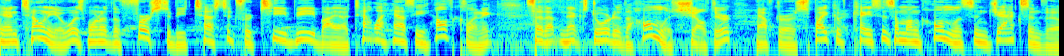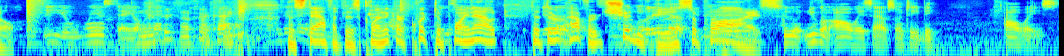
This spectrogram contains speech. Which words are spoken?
Antonio was one of the first to be tested for TB by a Tallahassee health clinic set up next door to the homeless shelter after a spike of cases among homeless in Jacksonville. See you Wednesday, okay? Okay. Okay. The staff at this clinic are quick to point out that their efforts shouldn't be a surprise. You're gonna always have some TB, always.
